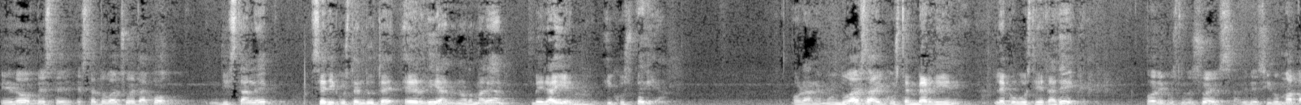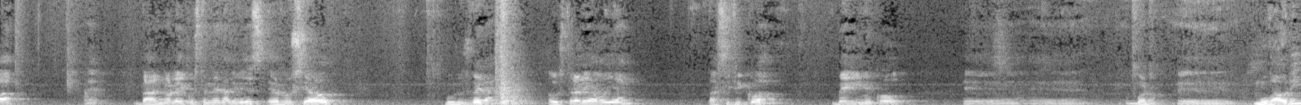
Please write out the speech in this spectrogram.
edo beste estatu batzuetako biztanlek zer ikusten dute erdian normalean, beraien ikuspegia. Horan, mundua ez da ikusten berdin leku guztietatik. Hor ikusten duzu ez, adibidez, hiru mapa, eh? ba, nola ikusten den, adibidez, Errusia hor, buruz bera, Australia goian, Pazifikoa, begineko, e, e, bueno, e, muga hori,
